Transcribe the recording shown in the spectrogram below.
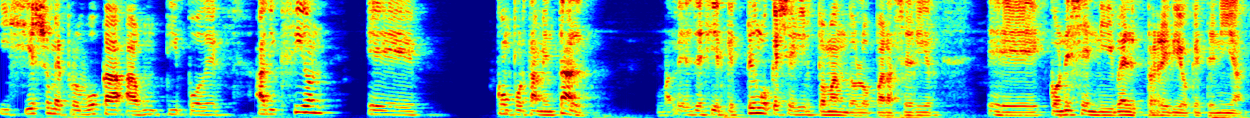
y si eso me provoca algún tipo de adicción eh, comportamental, es decir, que tengo que seguir tomándolo para seguir eh, con ese nivel previo que tenía.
